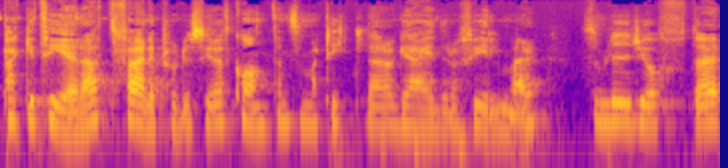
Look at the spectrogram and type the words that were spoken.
paketerat, färdigproducerat content som artiklar och guider och filmer så blir det ju ofta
